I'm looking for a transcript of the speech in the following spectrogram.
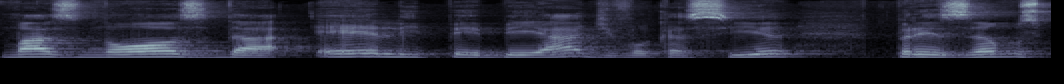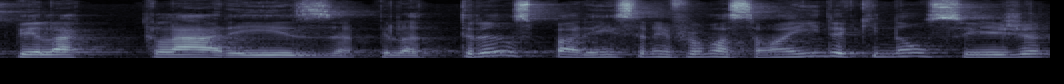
mas nós da LPB Advocacia prezamos pela clareza, pela transparência da informação, ainda que não seja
